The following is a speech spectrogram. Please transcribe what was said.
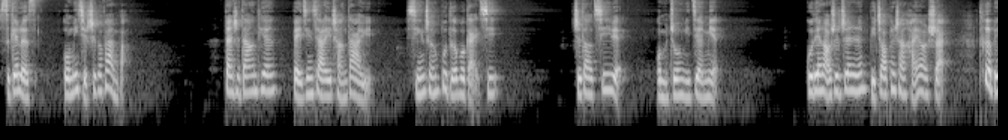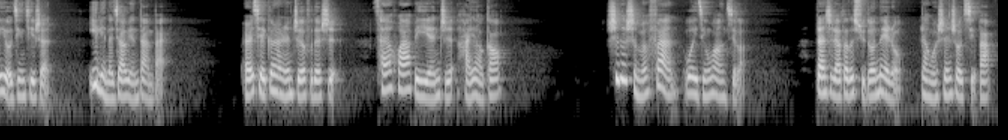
，Scales 我们一起吃个饭吧。”但是当天北京下了一场大雨，行程不得不改期。直到七月，我们终于见面。古典老师真人比照片上还要帅，特别有精气神，一脸的胶原蛋白。而且更让人折服的是，才华比颜值还要高。吃的什么饭我已经忘记了，但是聊到的许多内容让我深受启发。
